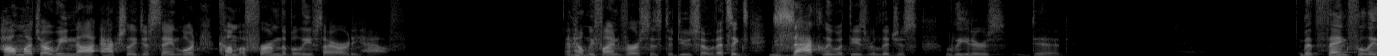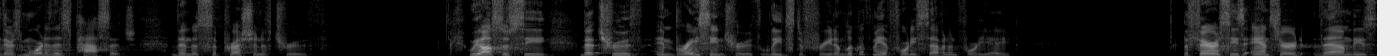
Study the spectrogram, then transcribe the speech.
How much are we not actually just saying, Lord, come affirm the beliefs I already have? And help me find verses to do so. That's ex- exactly what these religious leaders did. But thankfully, there's more to this passage than the suppression of truth. We also see that truth, embracing truth, leads to freedom. Look with me at 47 and 48. The Pharisees answered them, these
